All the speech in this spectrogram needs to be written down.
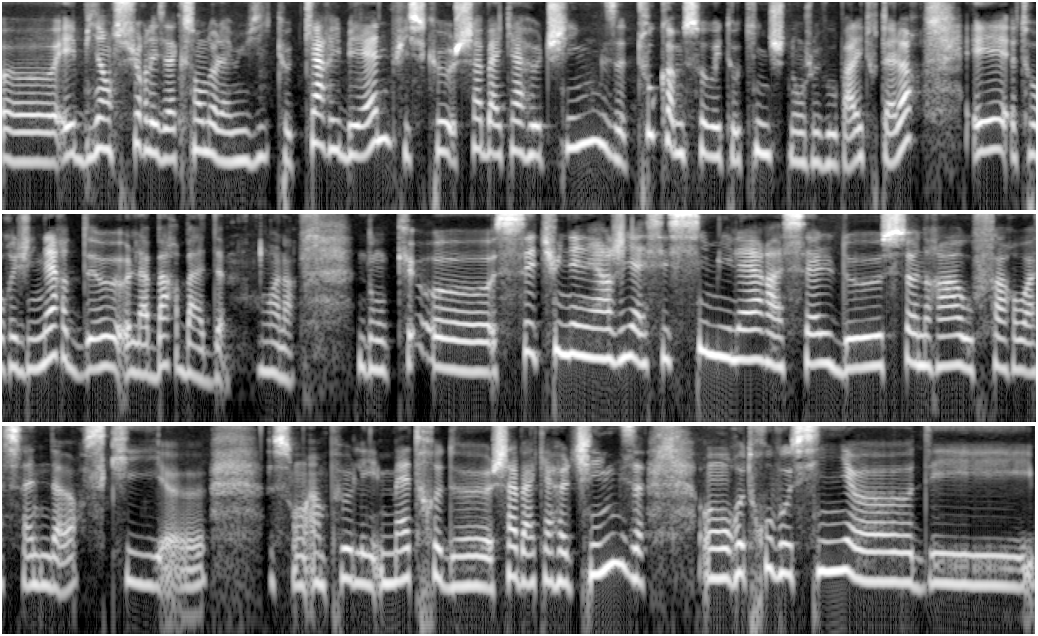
et bien sûr les accents de la musique caribéenne, puisque Shabaka Hutchings, tout comme Soweto Kinch, dont je vais vous parler tout à l'heure, est originaire de la Barbade. Voilà. Donc c'est une énergie assez similaire à celle de Sun Ra ou Pharaoh Sanders, qui sont un peu les maîtres de Shabaka Hutchings. On retrouve aussi euh, des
